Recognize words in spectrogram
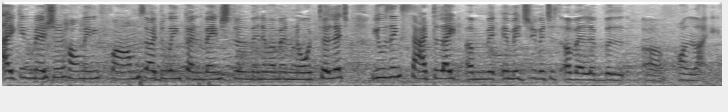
i can measure how many farms are doing conventional minimum and no tillage using satellite imagery which is available uh, online.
